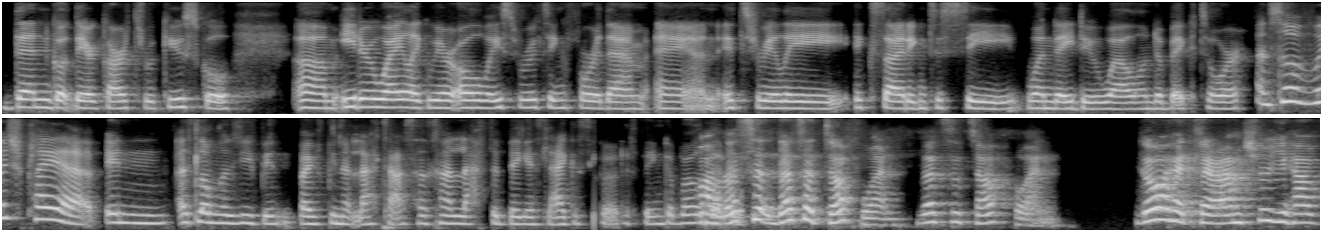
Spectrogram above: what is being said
then got their card through Q School um, either way, like we are always rooting for them, and it's really exciting to see when they do well on the big tour. And so, which player in as long as you've been both been at Letas has kind of left the biggest legacy? Got to think about wow, that. that's a that's a tough one. That's a tough one. Go ahead, Klara. I'm sure you have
